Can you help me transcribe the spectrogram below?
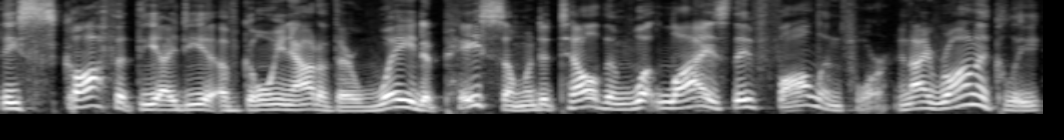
They scoff at the idea of going out of their way to pay someone to tell them what lies they've fallen for. And ironically,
